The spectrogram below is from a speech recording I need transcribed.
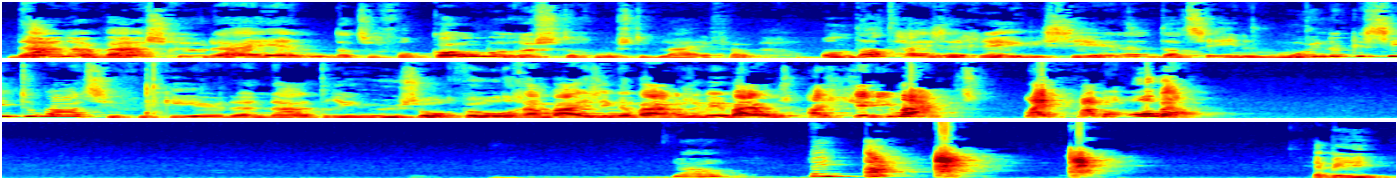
Daarna waarschuwde hij hen dat ze volkomen rustig moesten blijven, omdat hij zich realiseerde dat ze in een moeilijke situatie verkeerden. Na drie uur zorgvuldige aanwijzingen waren ze weer bij ons. Als je niet maakt, blijf maar de opbel. Ja. Hey. Ah, ah, ah. Happy.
